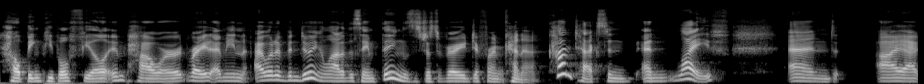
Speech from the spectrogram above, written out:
helping people feel empowered, right? I mean, I would have been doing a lot of the same things, it's just a very different kind of context and and life. And I uh,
